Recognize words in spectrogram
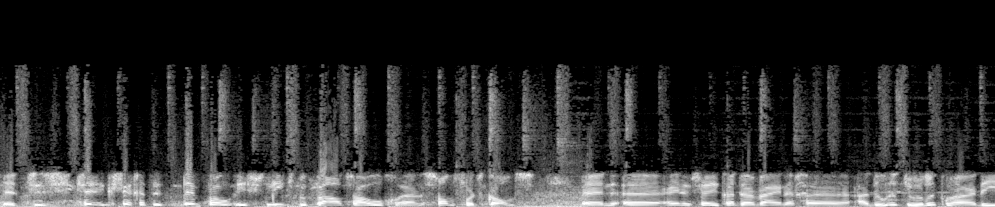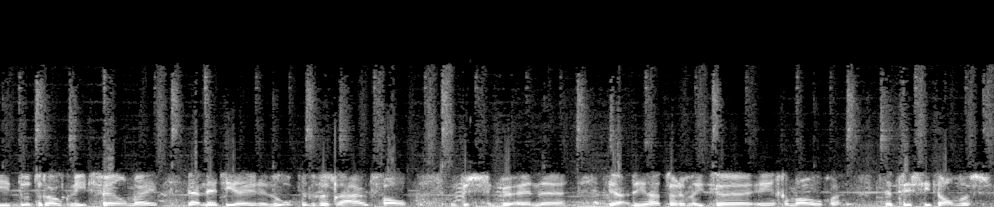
Het is, ik zeg het, het tempo is niet bepaald hoog aan de Zandvoortkant. En eh NEC kan daar weinig aan doen natuurlijk. Maar die doet er ook niet veel mee. Ja, net die ene doelpunt, was een uitval. En ja, die had er niet eh, in gemogen. Het is niet anders.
